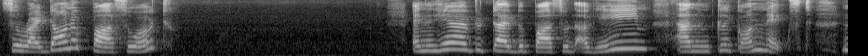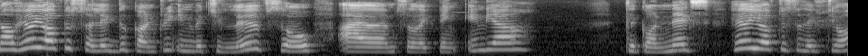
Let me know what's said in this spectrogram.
So write down your password. And then here I have to type the password again and click on next. Now here you have to select the country in which you live. So I am selecting India. Click on next. Here you have to select your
